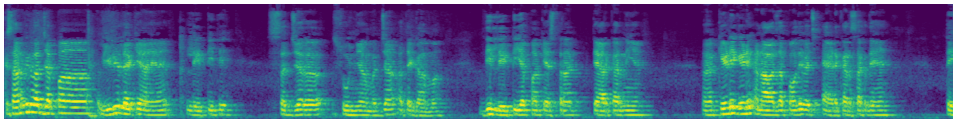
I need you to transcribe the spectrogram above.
ਕਿਸਾਨ ਵੀਰੋ, ਅੱਜ ਆਪਾਂ ਵੀਡੀਓ ਲੈ ਕੇ ਆਏ ਹਾਂ ਲੇਟੀ ਤੇ। ਸੱਜਰ, ਸੂਈਆਂ, ਮੱਝਾਂ ਅਤੇ ਗਾਵਾਂ ਦੀ ਲੇਟੀ ਆਪਾਂ ਕਿਸ ਤਰ੍ਹਾਂ ਤਿਆਰ ਕਰਨੀ ਹੈ? ਕਿਹੜੇ ਕਿਹੜੇ ਅਨਾਜ ਆਪਾਂ ਉਹਦੇ ਵਿੱਚ ਐਡ ਕਰ ਸਕਦੇ ਹਾਂ? ਤੇ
